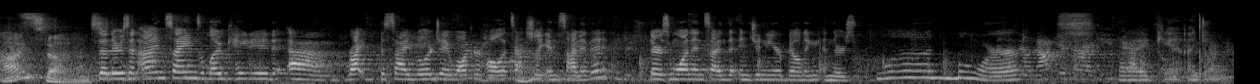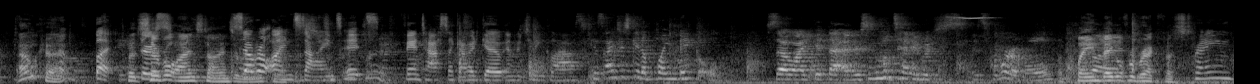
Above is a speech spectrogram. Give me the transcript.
Einstein's. So there's an Einstein's located um, right beside Willard J. Walker Hall. It's actually inside of it. There's one inside the engineer building, and there's one more that I can't. I don't. okay. But But several Einsteins. several. Einsteins. It's Great. fantastic. I would go in between class because I just get a plain bagel. So I'd get that every single day, which is, is horrible. A plain bagel for breakfast. plain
